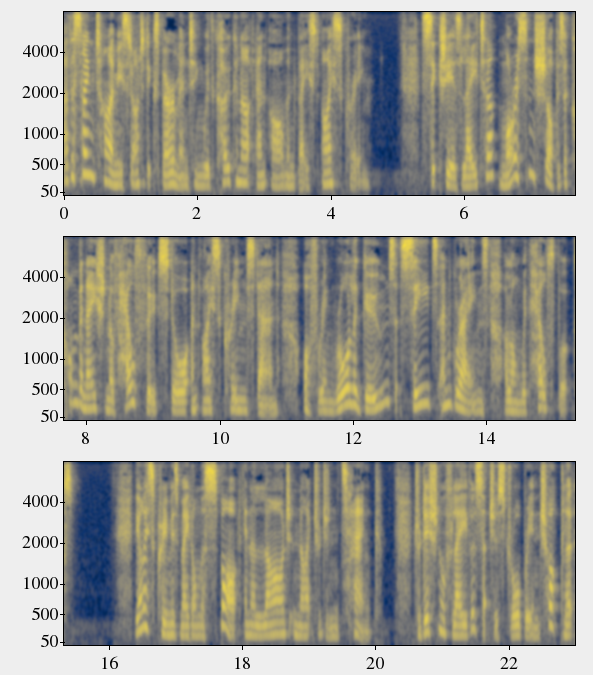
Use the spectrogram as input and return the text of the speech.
At the same time, he started experimenting with coconut and almond based ice cream. Six years later, Morrison's shop is a combination of health food store and ice cream stand, offering raw legumes, seeds, and grains, along with health books. The ice cream is made on the spot in a large nitrogen tank. Traditional flavours such as strawberry and chocolate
